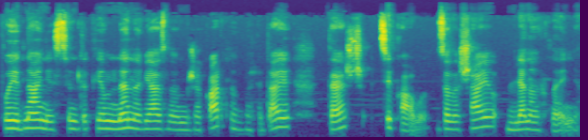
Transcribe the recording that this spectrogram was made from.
поєднанні з цим таким ненав'язливим жакартом виглядає теж цікаво. Залишаю для натхнення.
